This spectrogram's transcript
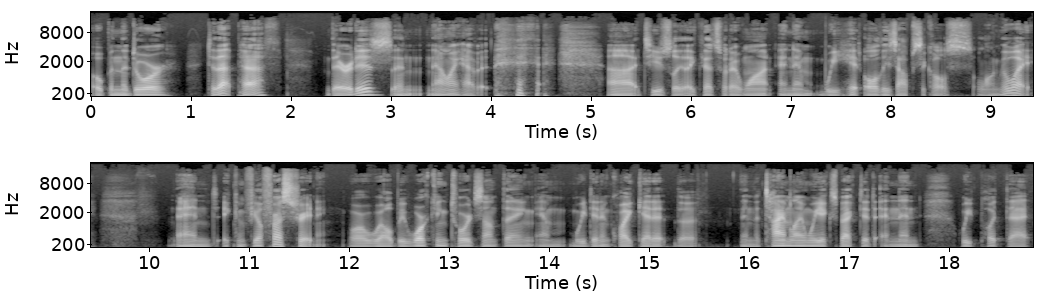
open the door to that path. There it is. And now I have it. uh, it's usually like, that's what I want. And then we hit all these obstacles along the way. And it can feel frustrating, or we'll be working towards something and we didn't quite get it the in the timeline we expected. And then we put that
